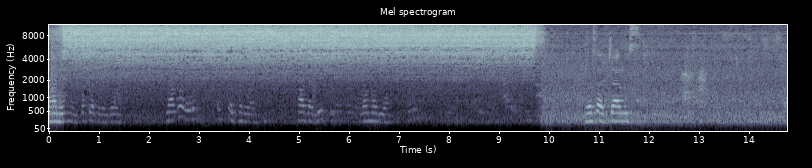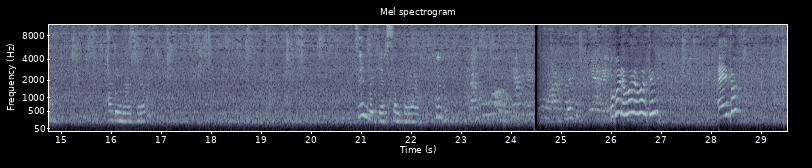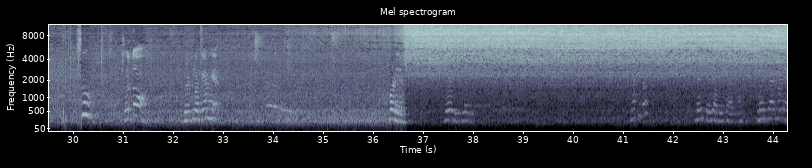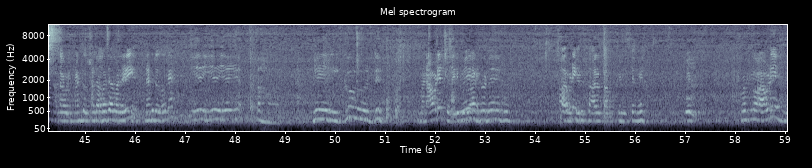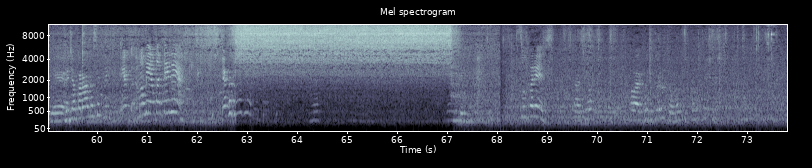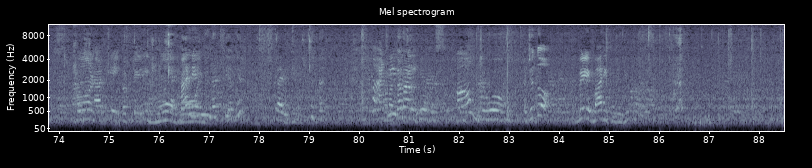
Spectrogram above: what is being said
રમડિયા વરસાદ ચાલુ છે. ફાટી ન છે ને બધી અસલ ભરવાનું ઉભર ઉભર ઉભર કે એ તો શું જોતો રોટલો કેમ હે પડે રેડી રેડી બજારમાં નાખી દઉં બજારમાં નાખી દઉં ઓકે વેરી ગુડ મને આવડે છે very very good good very good આવડે. સારું કામ કર્યું છે મેં રોટલો આવડે? બીજા કરવાનો છે કે એક મમ્મી એક જ ને એક જ. શું કરે સવાર બધું કરું તો. મોણ આટલી કટલેરી મોણ મારી. નથી ઓકે સારી. તમારું. આમ જુઓ. હજુ તો બે બારી પડી ગયું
